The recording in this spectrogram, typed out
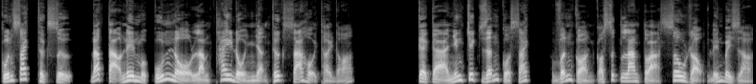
cuốn sách thực sự đã tạo nên một cú nổ làm thay đổi nhận thức xã hội thời đó. Kể cả những trích dẫn của sách vẫn còn có sức lan tỏa sâu rộng đến bây giờ.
